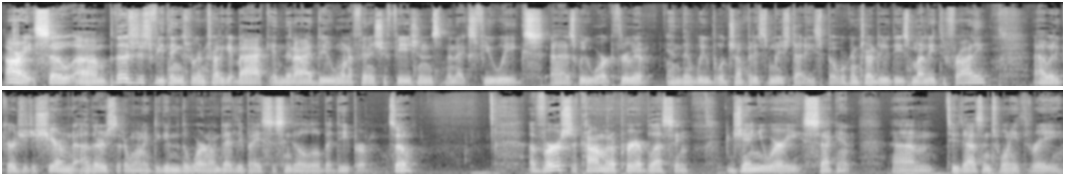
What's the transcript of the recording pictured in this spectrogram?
All right, so um, but those are just a few things we're going to try to get back, and then I do want to finish Ephesians in the next few weeks as we work through it, and then we will jump into some new studies. But we're going to try to do these Monday through Friday. I would encourage you to share them to others that are wanting to get into the Word on a daily basis and go a little bit deeper. So, a verse, a comment, a prayer, a blessing, January second. Um, 2023.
